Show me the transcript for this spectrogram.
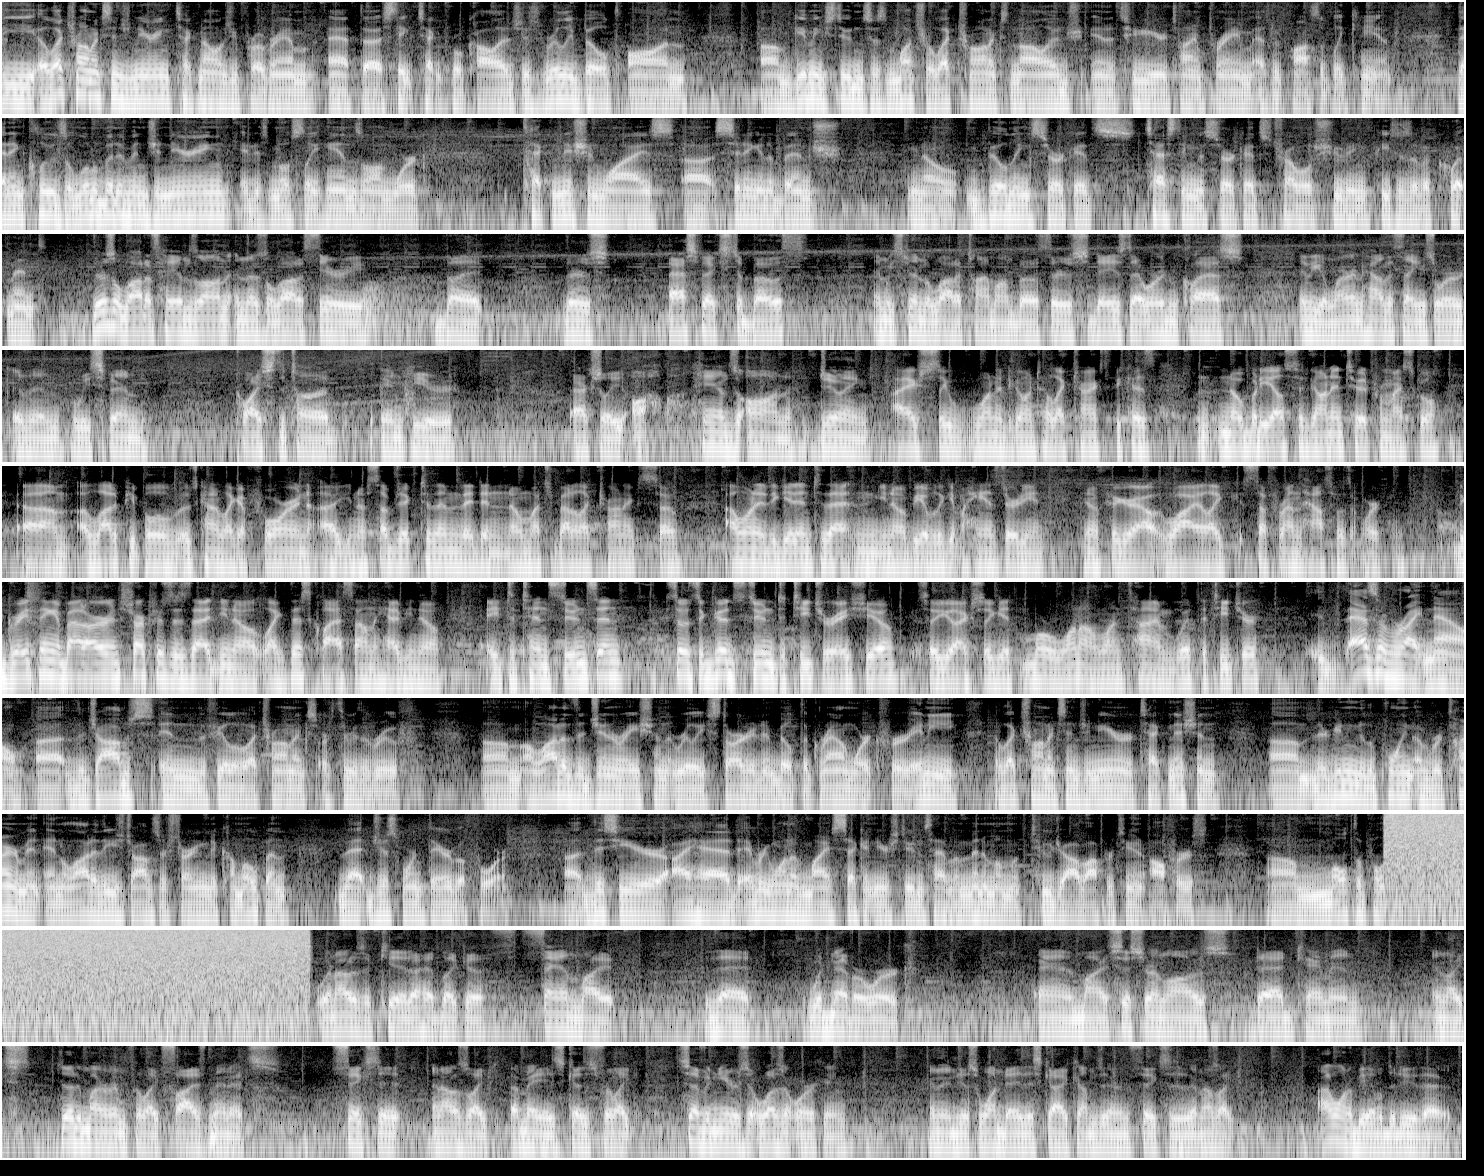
The Electronics Engineering Technology program at uh, State Technical College is really built on um, giving students as much electronics knowledge in a two-year time frame as we possibly can. That includes a little bit of engineering. It is mostly hands-on work, technician-wise, uh, sitting at a bench, you know, building circuits, testing the circuits, troubleshooting pieces of equipment. There's a lot of hands-on and there's a lot of theory, but there's aspects to both, and we spend a lot of time on both. There's days that we're in class and we learn how the things work, and then we spend twice the time in here actually uh, hands-on doing. I actually wanted to go into electronics because nobody else had gone into it from my school. Um, a lot of people, it was kind of like a foreign uh, you know, subject to them. They didn't know much about electronics, so I wanted to get into that and you know, be able to get my hands dirty and you know, figure out why like stuff around the house wasn't working. The great thing about our instructors is that, you know, like this class, I only have, you know, eight to 10 students in, so it's a good student to teacher ratio, so you actually get more one-on-one -on -one time with the teacher as of right now, uh, the jobs in the field of electronics are through the roof. Um, a lot of the generation that really started and built the groundwork for any electronics engineer or technician, um, they're getting to the point of retirement and a lot of these jobs are starting to come open that just weren't there before. Uh, this year I had every one of my second year students have a minimum of two job opportunity offers, um, multiple. When I was a kid I had like a fan light that would never work. And my sister-in-law's dad came in and like stood in my room for like five minutes, fixed it, and I was like amazed because for like seven years it wasn't working. And then just one day this guy comes in and fixes it, and I was like, I want to be able to do that.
